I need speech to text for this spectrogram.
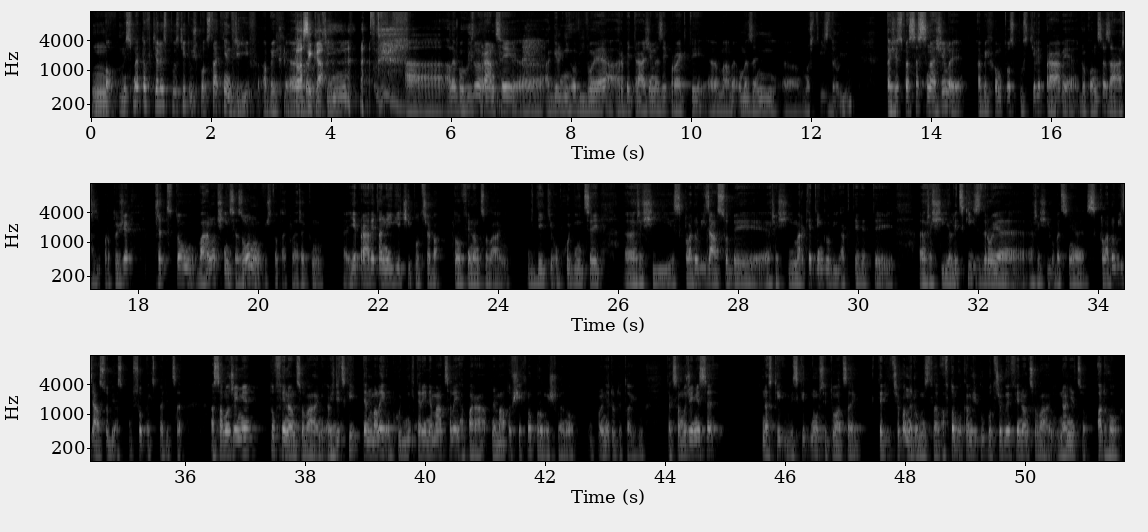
No, my jsme to chtěli spustit už podstatně dřív, abych eh, Klasika. byl přímý, a, ale bohužel v rámci uh, agilního vývoje a arbitráže mezi projekty uh, máme omezený uh, množství zdrojů. Takže jsme se snažili, abychom to spustili právě do konce září, protože před tou vánoční sezónou, když to takhle řeknu, je právě ta největší potřeba toho financování, kdy ti obchodníci eh, řeší skladové zásoby, řeší marketingové aktivity, řeší lidský zdroje, řeší obecně skladové zásoby a způsob expedice. A samozřejmě to financování. A vždycky ten malý obchodník, který nemá celý aparát, nemá to všechno promyšleno úplně do detailu, tak samozřejmě se vyskytnou situace, který třeba nedomyslel a v tom okamžiku potřebuje financování na něco ad hoc.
